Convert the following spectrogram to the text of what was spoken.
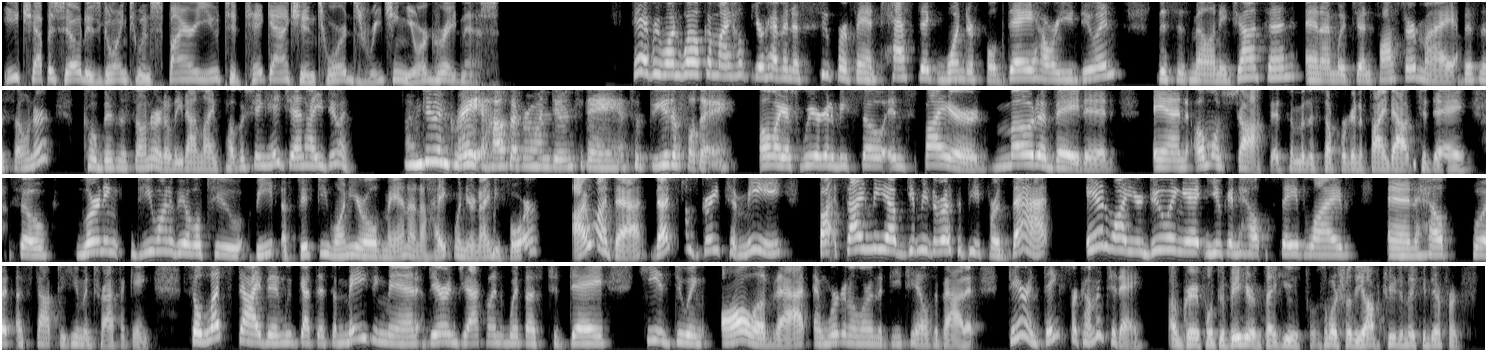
Each episode is going to inspire you to take action towards reaching your greatness. Hey everyone, welcome. I hope you're having a super fantastic, wonderful day. How are you doing? This is Melanie Johnson, and I'm with Jenn Foster, my business owner, co-business owner at Elite Online Publishing. Hey Jenn, how you doing? I'm doing great. How's everyone doing today? It's a beautiful day. Oh my gosh, we are going to be so inspired, motivated, and almost shocked at some of the stuff we're going to find out today. So, learning do you want to be able to beat a 51 year old man on a hike when you're 94? I want that. That sounds great to me. Sign me up, give me the recipe for that. And while you're doing it, you can help save lives and help put a stop to human trafficking. So let's dive in. We've got this amazing man, Darren Jacklin, with us today. He is doing all of that, and we're going to learn the details about it. Darren, thanks for coming today. I'm grateful to be here and thank you so much for the opportunity to make a difference.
